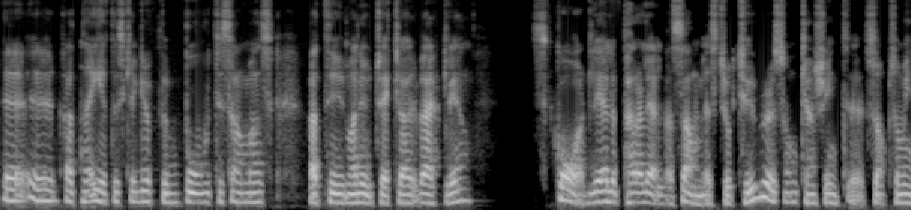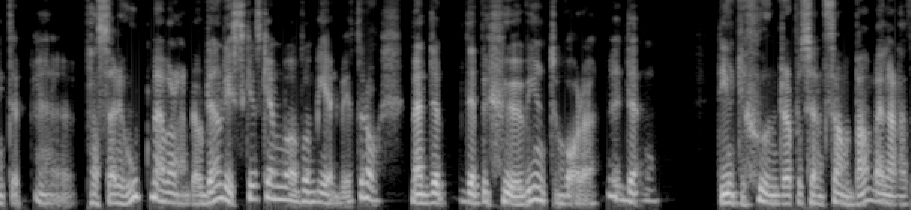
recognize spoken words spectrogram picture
eh, eh att när etniska grupper bor tillsammans, att man utvecklar verkligen skadliga eller parallella samhällsstrukturer som kanske inte, som, som inte eh, passar ihop med varandra. Och den risken ska man vara medveten om. Men det, det behöver ju inte vara det, det är inte 100% samband mellan att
